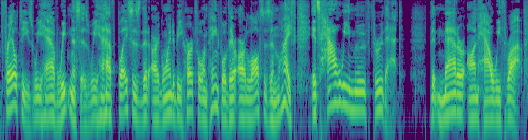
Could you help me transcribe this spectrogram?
frailties, we have weaknesses, we have places that are going to be hurtful and painful. There are losses in life. It's how we move through that that matter on how we thrive.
